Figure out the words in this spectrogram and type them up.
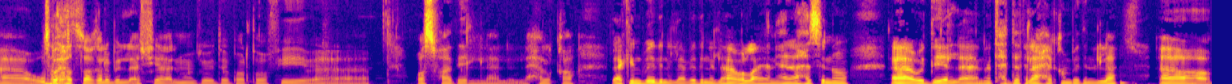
آه، وبحط أغلب الأشياء الموجودة برضو في آه، وصف هذه ال- الحلقة. لكن بإذن الله بإذن الله والله يعني أنا أحس إنه آه، ودي نتحدث لاحقا بإذن الله. آه،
